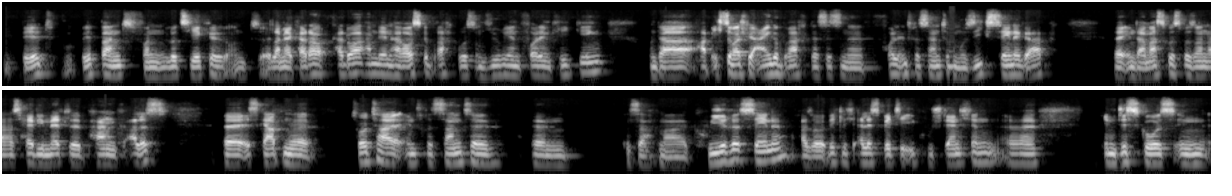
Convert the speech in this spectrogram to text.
Bild, Bildband von Lutz Jekyll und äh, Lamia Kador haben den herausgebracht, wo es um Syrien vor dem Krieg ging. Und da habe ich zum Beispiel eingebracht, dass es eine voll interessante Musikszene gab, äh, in Damaskus besonders, Heavy Metal, Punk, alles. Äh, es gab eine total interessante, ähm, ich sag mal, queere Szene, also wirklich LSBTIQ-Sternchen äh, in Diskos, in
